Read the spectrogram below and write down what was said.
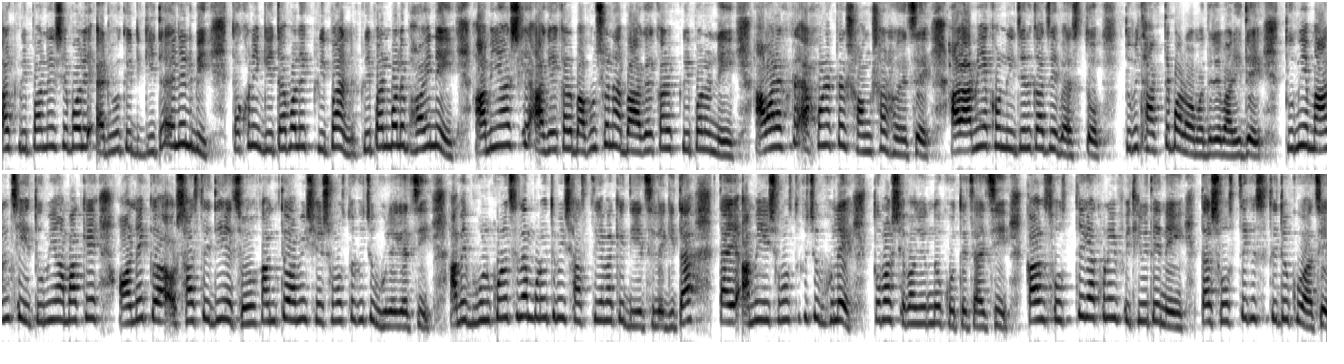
আর কৃপান এসে বলে অ্যাডভোকেট গীতা এলএলবি তখনই গীতা বলে, কৃপান কৃপান বলে ভয় নেই। আমি আসি আগেকার বাবুসোনা বা আগেকার কৃপানও নেই। আমার একটা, এখন একটা সংসার হয়েছে। আর আমি এখন নিজের কাজে ব্যস্ত। তুমি থাকতে পারো আমাদের বাড়িতে। তুমি মানছি, তুমি আমাকে অনেক শাস্তি দিয়েছ। কিন্তু আমি সে সমস্ত কিছু ভুলে গেছি। আমি ভুল করেছিলাম বলে তুমি শাস্তি আমাকে দিয়েছিলে গীতা। তাই আমি এই সমস্ত কিছু ভুলে তোমার সেবা যত্ন করতে চাইছি। কারণ স্বস্তিক এখন এই পৃথিবীতে নেই, তার স্বস্তিকের স্মৃতিটুকু আছে।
